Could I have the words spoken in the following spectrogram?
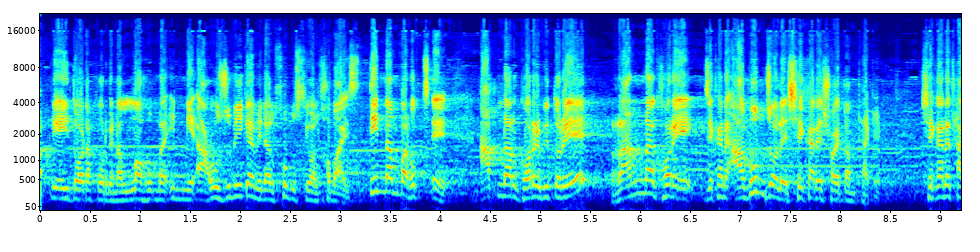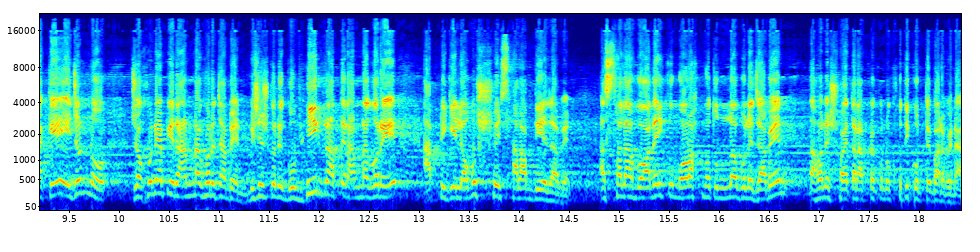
আপনি এই দোয়াটা করবেন আল্লাহুম্মা ইন্নী আউযুবিকা মিনাল খুবুসি ওয়াল খাবাইস। তিন নাম্বার হচ্ছে, আপনার ঘরের ভিতরে রান্নাঘরে যেখানে আগুন জ্বলে, সেখানে শয়তান থাকে। সেখানে থাকে এই জন্য যখনই আপনি রান্নাঘরে যাবেন, বিশেষ করে গভীর রাতে রান্নাঘরে, আপনি গেলে অবশ্যই সালাম দিয়ে যাবেন। আসসালামু আলাইকুম ওরহমতুল্লাহ বলে যাবেন, তাহলে শয়তান আপনার কোনো ক্ষতি করতে পারবে না।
